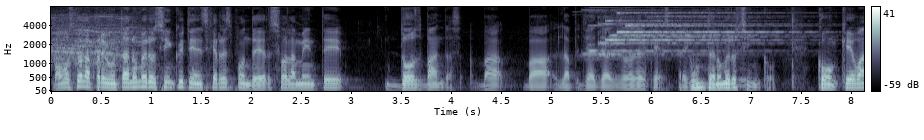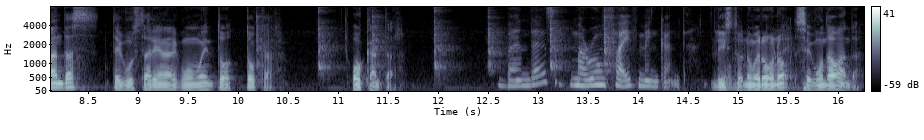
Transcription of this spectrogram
Vamos con la pregunta número 5 y tienes que responder solamente dos bandas. Va, va, la- ya, ya es. Pregunta número 5. ¿Con qué bandas te gustaría en algún momento tocar o cantar? Bandas, Maroon 5 me encanta. Listo. Número 1. Segunda banda.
